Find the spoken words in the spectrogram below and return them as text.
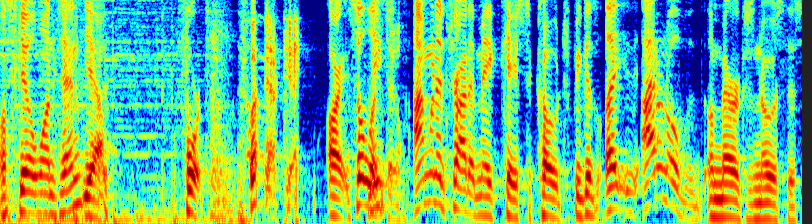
On scale 110? Yeah. 14. okay. All right, so listen. I'm going to try to make a case to Coach because I, I don't know if America's noticed this,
